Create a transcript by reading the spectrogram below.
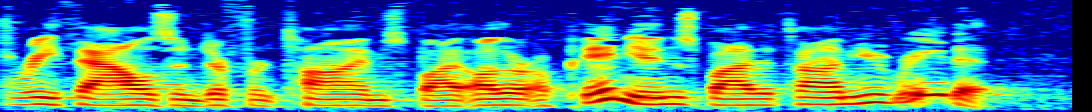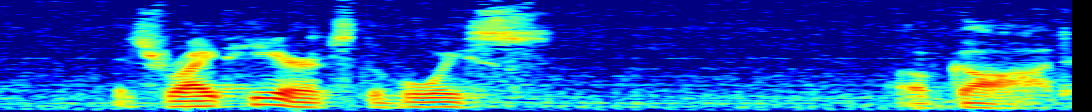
3000 different times by other opinions by the time you read it. It's right here. It's the voice of God.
